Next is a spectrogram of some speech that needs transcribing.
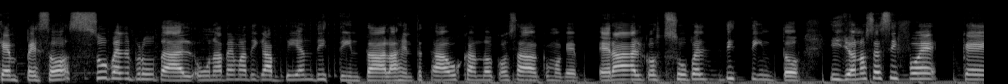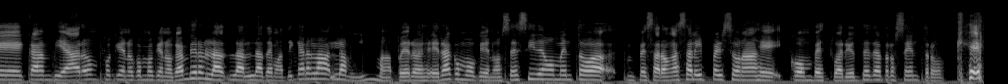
que empezó súper brutal, una temática bien distinta. La gente estaba buscando cosas como que era algo súper distinto. Y yo no sé si fue que cambiaron, porque no, como que no cambiaron, la, la- la temática era la, la misma, pero era como que no sé si de momento ah, empezaron a salir personajes con vestuarios de Teatro Centro que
